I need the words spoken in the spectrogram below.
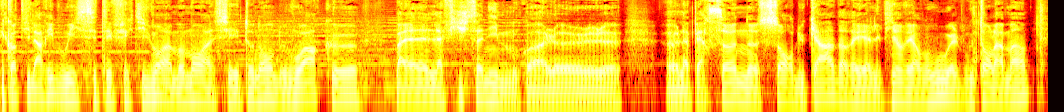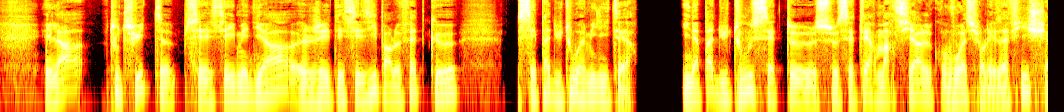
Et quand il arrive, oui, c'est effectivement un moment assez étonnant de voir que bah, l'affiche s'anime, quoi. Le, la personne sort du cadre et elle vient vers vous, elle vous tend la main. Et là, tout de suite, c'est immédiat. J'ai été saisi par le fait que c'est pas du tout un militaire. Il n'a pas du tout cette, euh, ce, cet air martial qu'on voit sur les affiches,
